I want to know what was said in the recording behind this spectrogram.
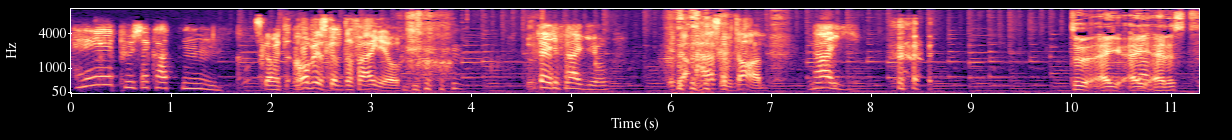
Hei, pusekatten. Skal vi ta Robin, skal vi ta Fagio? Ikke Fagio. Ja, her skal vi ta han. Nei. Du, jeg, jeg, jeg har lyst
